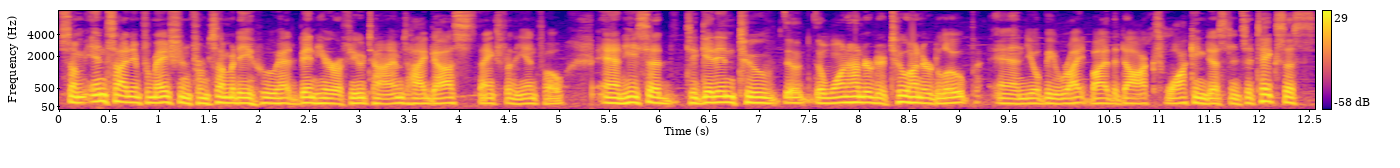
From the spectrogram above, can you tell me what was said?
some inside information from somebody who had been here a few times. Hi, Gus. Thanks for the info. And he said to get into the, the 100 or 200 loop, and you'll be right by the docks, walking distance. It takes us,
